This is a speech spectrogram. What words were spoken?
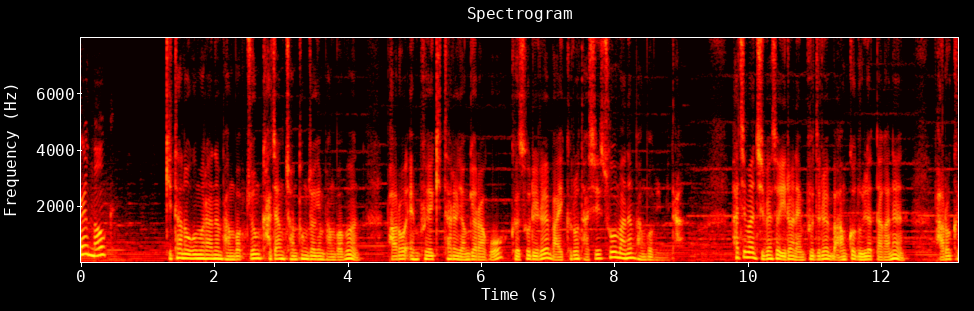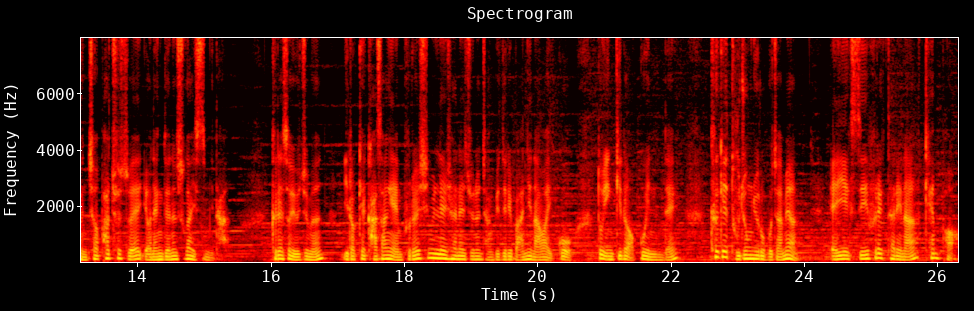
Burmoke, 기타 녹음을 하는 방법 중 가장 전통적인 방법은 바로 앰프에 기타를 연결하고 그 소리를 마이크로 다시 수음하는 방법입니다. 하지만 집에서 이런 앰프들을 마음껏 울렸다가는 바로 근처 파출소에 연행되는 수가 있습니다. 그래서 요즘은 이렇게 가상의 앰프를 시뮬레이션 해주는 장비들이 많이 나와 있고 또 인기를 얻고 있는데 크게 두 종류로 보자면 AXE 프랙탈이나 캠퍼,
